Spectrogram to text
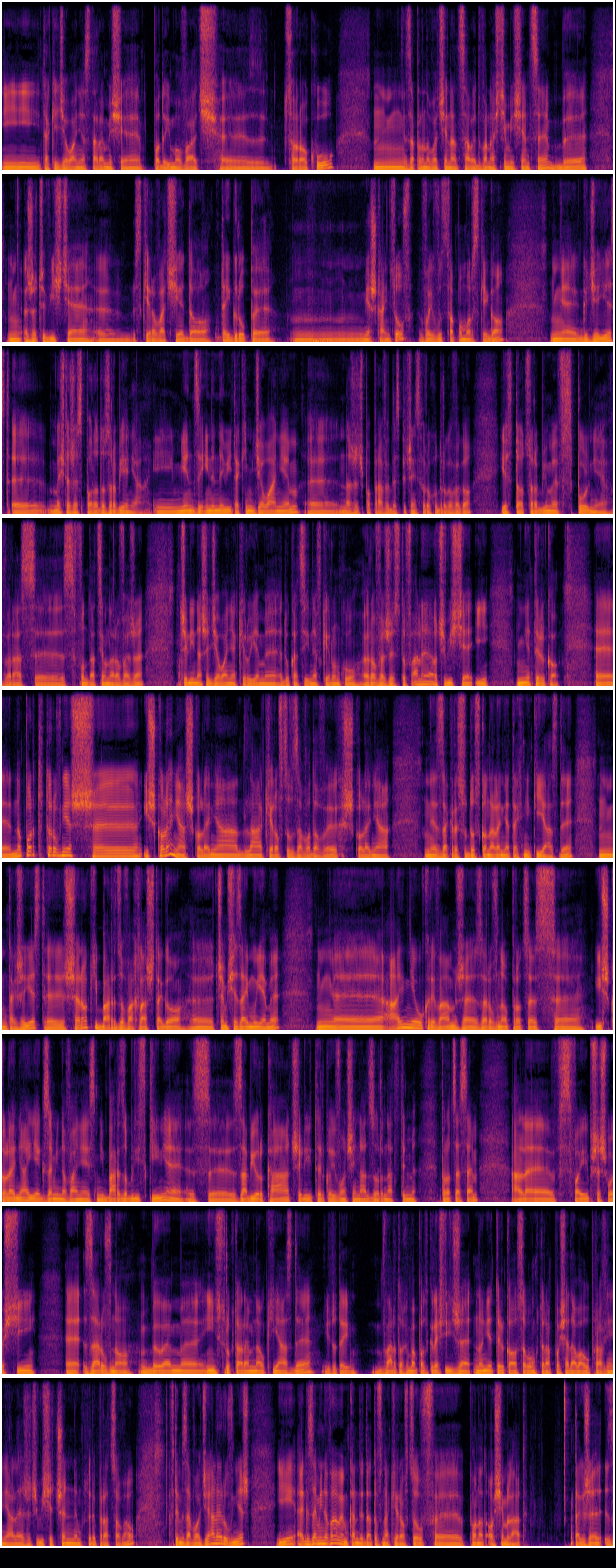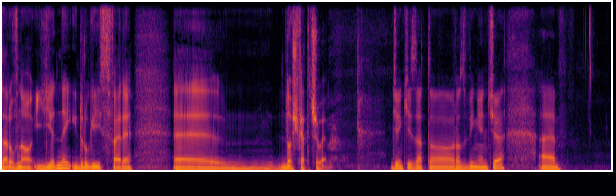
I takie działania staramy się podejmować e, co roku mm, zaplanować je na całe 12 miesięcy, by mm, rzeczywiście e, skierować się do tej grupy mm, mieszkańców województwa pomorskiego, gdzie jest, e, myślę, że sporo do zrobienia. I między innymi takim działaniem e, na rzecz poprawy bezpieczeństwa ruchu drogowego jest to, co robimy wspólnie wraz z Fundacją na Rowerze, czyli nasze działania kierujemy edukacyjne w kierunku rowerzystów, ale oczywiście i nie tylko. No port to również i szkolenia, szkolenia dla kierowców zawodowych, szkolenia z zakresu doskonalenia techniki jazdy. Mm, także jest y, szeroki bardzo wachlarz tego, y, czym się zajmujemy. Mm, e, a nie ukrywam, że zarówno proces e, i szkolenia, i egzaminowania jest mi bardzo bliski, nie z zabiórka, czyli tylko i wyłącznie nadzór nad tym procesem, ale w swojej przeszłości e, zarówno byłem instruktorem nauki jazdy i tutaj warto chyba podkreślić, że no nie tylko osobą, która posiadała uprawnienia, ale rzeczywiście czynnym, który pracował w tym zawodzie, ale również i egzaminowałem kandydatów na kierowców e, ponad 8 lat. Także zarówno jednej i drugiej sfery e, doświadczyłem. Dzięki za to rozwinięcie. E,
